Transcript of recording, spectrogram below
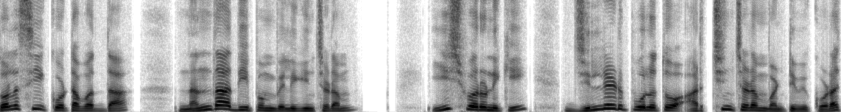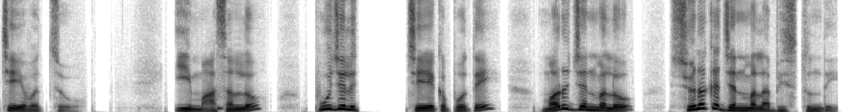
తులసీకోట వద్ద నందాదీపం వెలిగించడం ఈశ్వరునికి జిల్లెడు పూలతో అర్చించడం వంటివి కూడా చేయవచ్చు. ఈ మాసంలో పూజలు చేయకపోతే మరుజన్మలో శునక జన్మ లభిస్తుంది.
